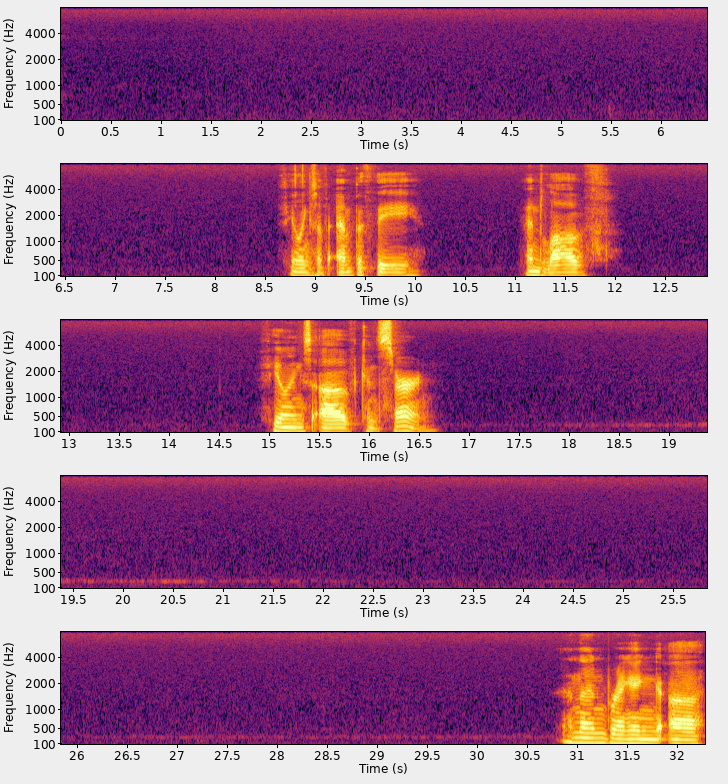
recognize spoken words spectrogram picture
Feelings of empathy and love, feelings of concern. And then bringing a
